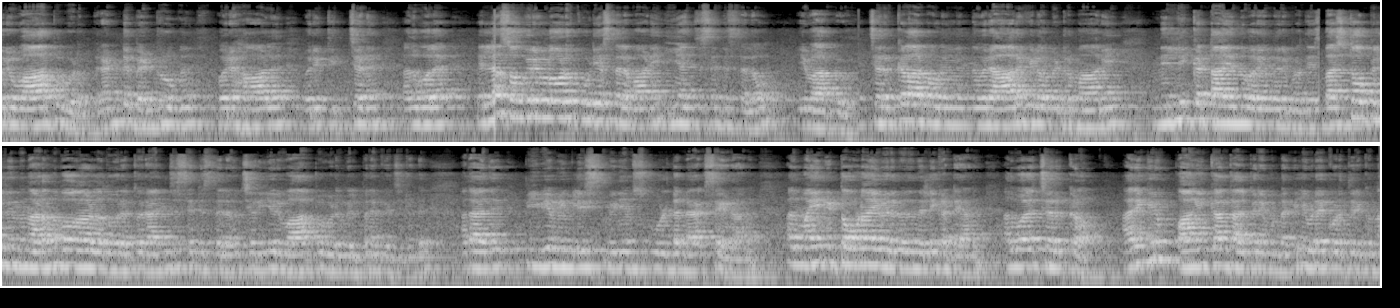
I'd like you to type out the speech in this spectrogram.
ഒരു വാർപ്പ് വീടും. രണ്ട് ബെഡ്റൂം ഒരു ഹാൾ ഒരു കിച്ചണ് അതുപോലെ എല്ലാ സൗകര്യങ്ങളോട് കൂടിയ സ്ഥലമാണ് ഈ അഞ്ച് സെന്റ് സ്ഥലവും ഈ വാർപ്പ് വീട്. ചെർക്കള ടൗണിൽ നിന്ന് ഒരു ആറ് കിലോമീറ്റർ മാറി നെല്ലിക്കട്ട എന്ന് പറയുന്ന ഒരു പ്രദേശം. ബസ് സ്റ്റോപ്പിൽ നിന്ന് നടന്നു പോകാനുള്ള ദൂരത്ത് ഒരു അഞ്ച് സെന്റ് സ്ഥലവും ചെറിയൊരു വാർപ്പ് വീടും വിൽപ്പനയ്ക്ക് വെച്ചിട്ടുണ്ട്. അതായത് P V M English medium സ്കൂളിന്റെ ബാക്ക് സൈഡാണ് അത് മൈൻ ടൗൺ ആയി വരുന്നത് നെല്ലിക്കട്ടയാണ് അതുപോലെ ചെറുക്കളം ആരെങ്കിലും വാങ്ങിക്കാൻ താല്പര്യമുണ്ടെങ്കിൽ ഇവിടെ കൊടുത്തിരിക്കുന്ന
